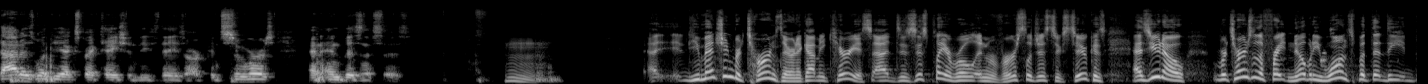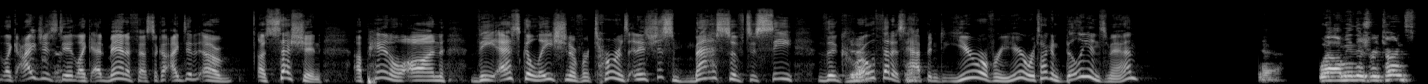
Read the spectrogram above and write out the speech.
that is what the expectation these days are consumers and end businesses. Hmm. Uh, you mentioned returns there, and it got me curious. Uh, does this play a role in reverse logistics too? Because as you know, returns of the freight nobody wants, but the, the like I just did like at Manifest, like I did a, a session, a panel on the escalation of returns, and it's just massive to see the growth yeah. that has happened year over year. We're talking billions, man. Yeah, well, I mean, there's returns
